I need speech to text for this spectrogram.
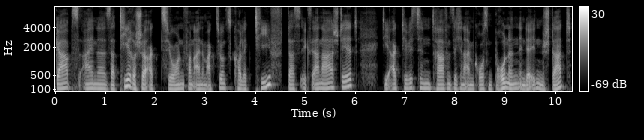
gab es eine satirische Aktion von einem Aktionskollektiv, das XR nahesteht. Die Aktivistinnen trafen sich in einem großen Brunnen in der Innenstadt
